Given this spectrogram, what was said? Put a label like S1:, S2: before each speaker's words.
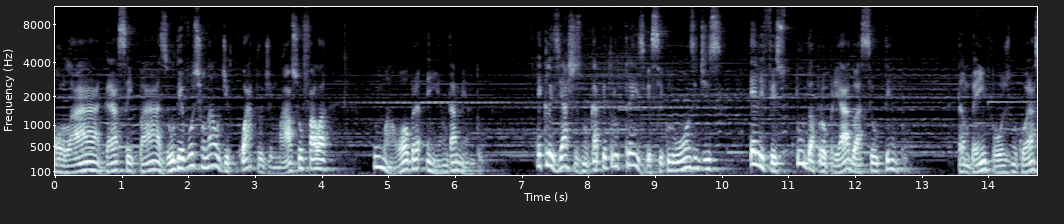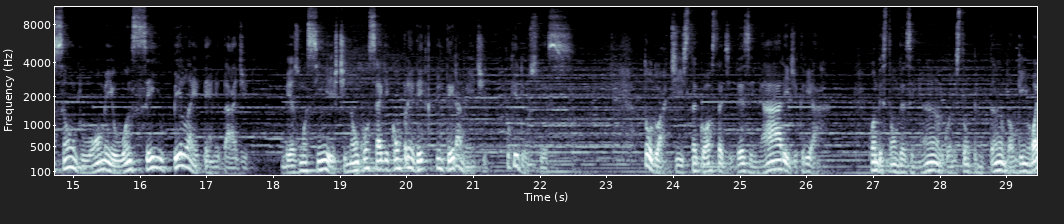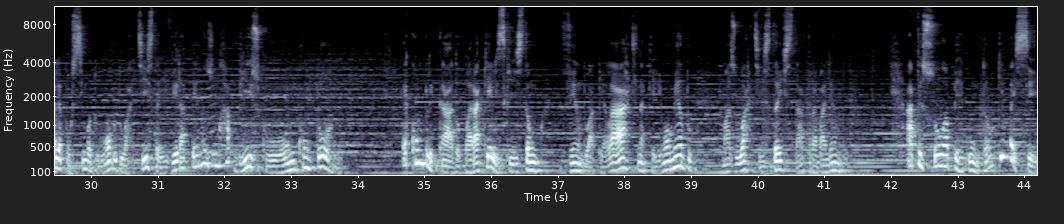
S1: Olá, graça e paz. O devocional de 4 de março fala uma obra em andamento. Eclesiastes, no capítulo 3, versículo 11, diz: Ele fez tudo apropriado a seu tempo. Também pôs no coração do homem o anseio pela eternidade. Mesmo assim, este não consegue compreender inteiramente o que Deus fez. Todo artista gosta de desenhar e de criar. Quando estão desenhando, quando estão pintando, alguém olha por cima do ombro do artista e vê apenas um rabisco ou um contorno. É complicado para aqueles que estão vendo aquela arte naquele momento, mas o artista está trabalhando. A pessoa pergunta: o que vai ser?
